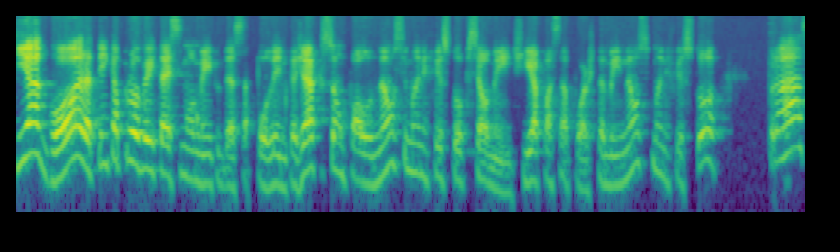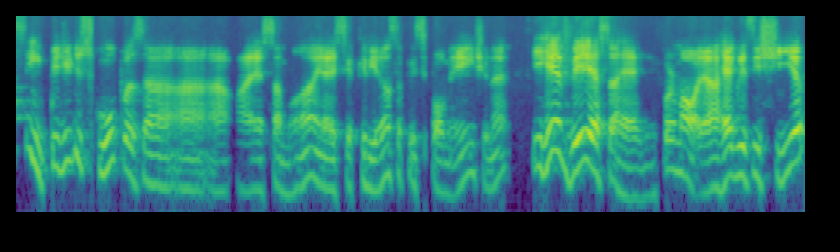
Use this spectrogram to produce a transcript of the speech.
que agora tem que aproveitar esse momento dessa polêmica, já que São Paulo não se manifestou oficialmente e a Passaporte também não se manifestou, para assim, pedir desculpas a, a, a, essa mãe, a essa criança principalmente, né? E rever essa regra. Informar, olha, a regra existia,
